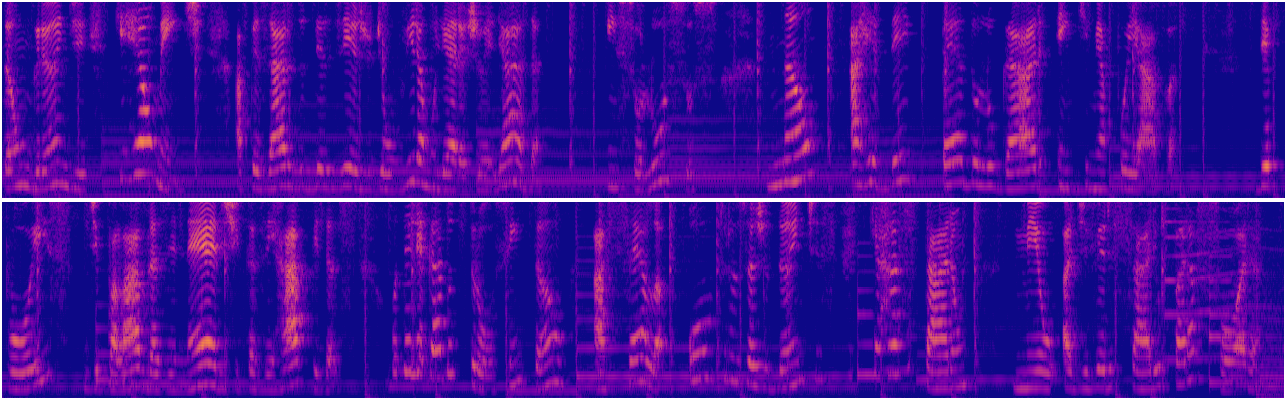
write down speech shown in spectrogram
tão grande que realmente, apesar do desejo de ouvir a mulher ajoelhada, em soluços, não arredei pé do lugar em que me apoiava. Depois de palavras enérgicas e rápidas, o delegado trouxe então à cela outros ajudantes que arrastaram meu adversário para fora.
